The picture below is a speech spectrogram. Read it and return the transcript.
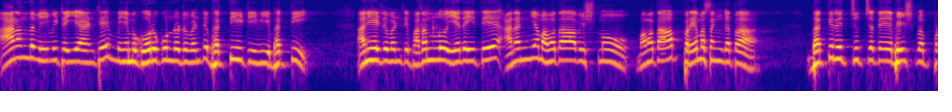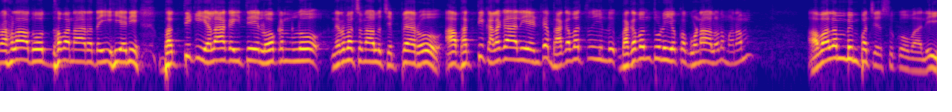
ఆనందం ఏమిటయ్యా అంటే మేము కోరుకున్నటువంటి భక్తి టీవీ భక్తి అనేటువంటి పదంలో ఏదైతే అనన్య మమతా విష్ణు మమతా ప్రేమ సంగత భక్తిరిచ్చుచ్చతే భీష్మ ప్రహ్లాదోద్ధవ నారదై అని భక్తికి ఎలాగైతే లోకంలో నిర్వచనాలు చెప్పారో ఆ భక్తి కలగాలి అంటే భగవతు భగవంతుడి యొక్క గుణాలను మనం అవలంబింప చేసుకోవాలి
